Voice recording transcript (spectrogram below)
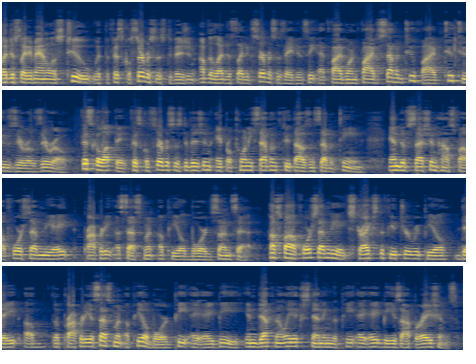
Legislative Analyst 2 with the Fiscal Services Division of the Legislative Services Agency at 515-725-2200. Fiscal Update, Fiscal Services Division, April 27, 2017. End of session, House File 478, Property Assessment Appeal Board Sunset. House File 478 strikes the future repeal date of the Property Assessment Appeal Board, PAAB, indefinitely extending the PAAB's operations.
